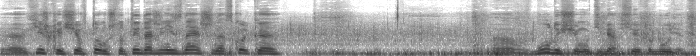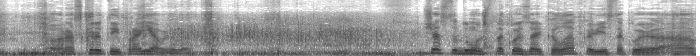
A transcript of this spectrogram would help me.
э, фишка еще в том, что ты даже не знаешь, насколько в будущем у тебя все это будет раскрыто и проявлено. Сейчас ты думаешь, что такое зайка-лапка, весь такой, а,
